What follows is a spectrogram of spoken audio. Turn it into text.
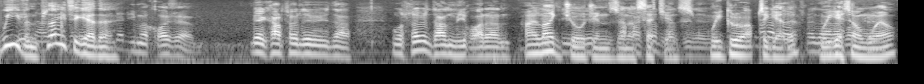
we even play together. I like Georgians and Ossetians. We grew up together, we get on well.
